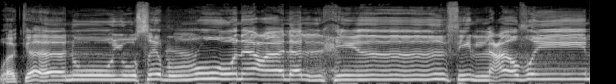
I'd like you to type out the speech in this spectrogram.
وكانوا يصرون على الحنث العظيم.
